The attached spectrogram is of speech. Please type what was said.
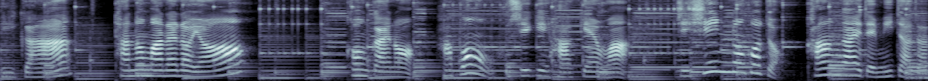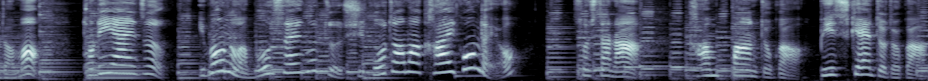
いいか？頼まれろよ。今回のハポン不思議発見は地震のこと考えてみただどもとりあえずイボンヌは防災グッズしこたま買い込んだよ。そしたら乾パンとかビスケットとか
